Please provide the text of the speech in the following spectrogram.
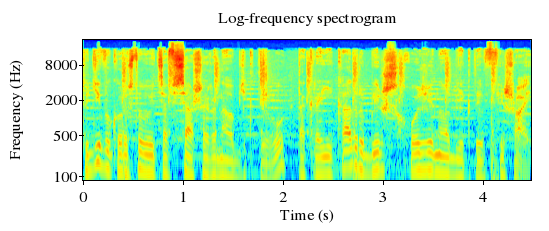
Тоді використовується вся ширина об'єктиву та краї кадру більш схожі на об'єктив фішай.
